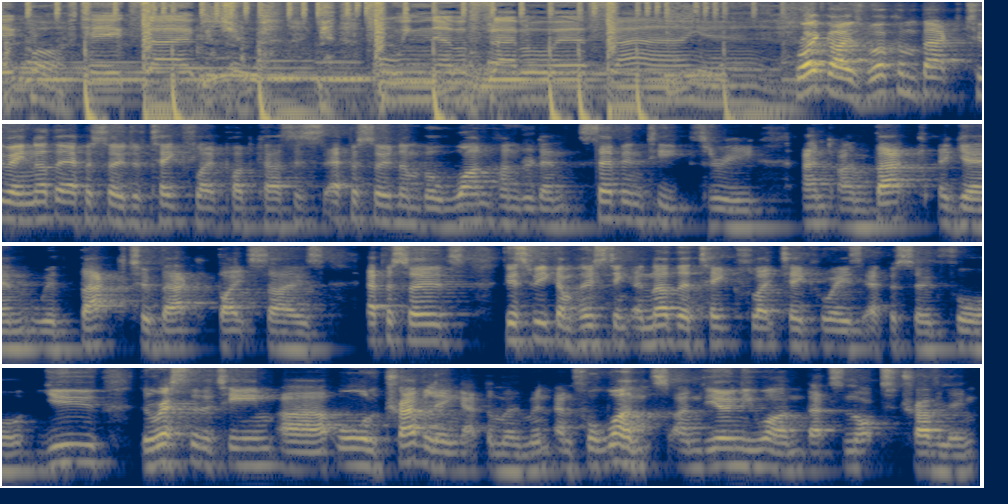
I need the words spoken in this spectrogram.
take off, take flight with you. For we never fly, but we're flying. Right, guys, welcome back to another episode of Take Flight Podcast. This is episode number 173, and I'm back again with back to back bite size episodes. This week, I'm hosting another Take Flight Takeaways episode for you. The rest of the team are all traveling at the moment, and for once, I'm the only one that's not traveling,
